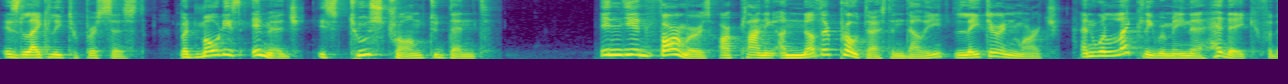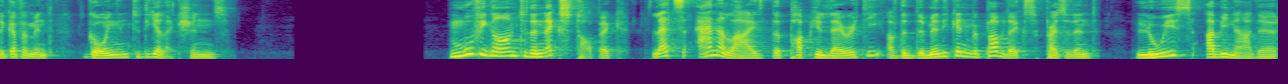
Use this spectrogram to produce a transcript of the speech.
is likely to persist, but Modi's image is too strong to dent. Indian farmers are planning another protest in Delhi later in March and will likely remain a headache for the government going into the elections. Moving on to the next topic, let's analyze the popularity of the Dominican Republic's president, Luis Abinader.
